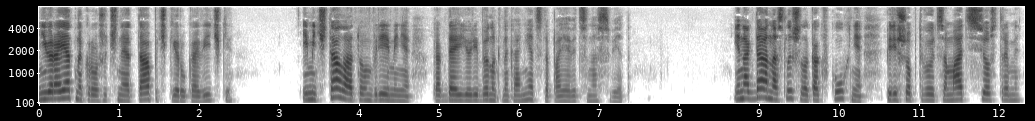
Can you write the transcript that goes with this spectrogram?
невероятно крошечные тапочки и рукавички, и мечтала о том времени, когда ее ребенок наконец-то появится на свет. Иногда она слышала, как в кухне перешептываются мать с сестрами,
